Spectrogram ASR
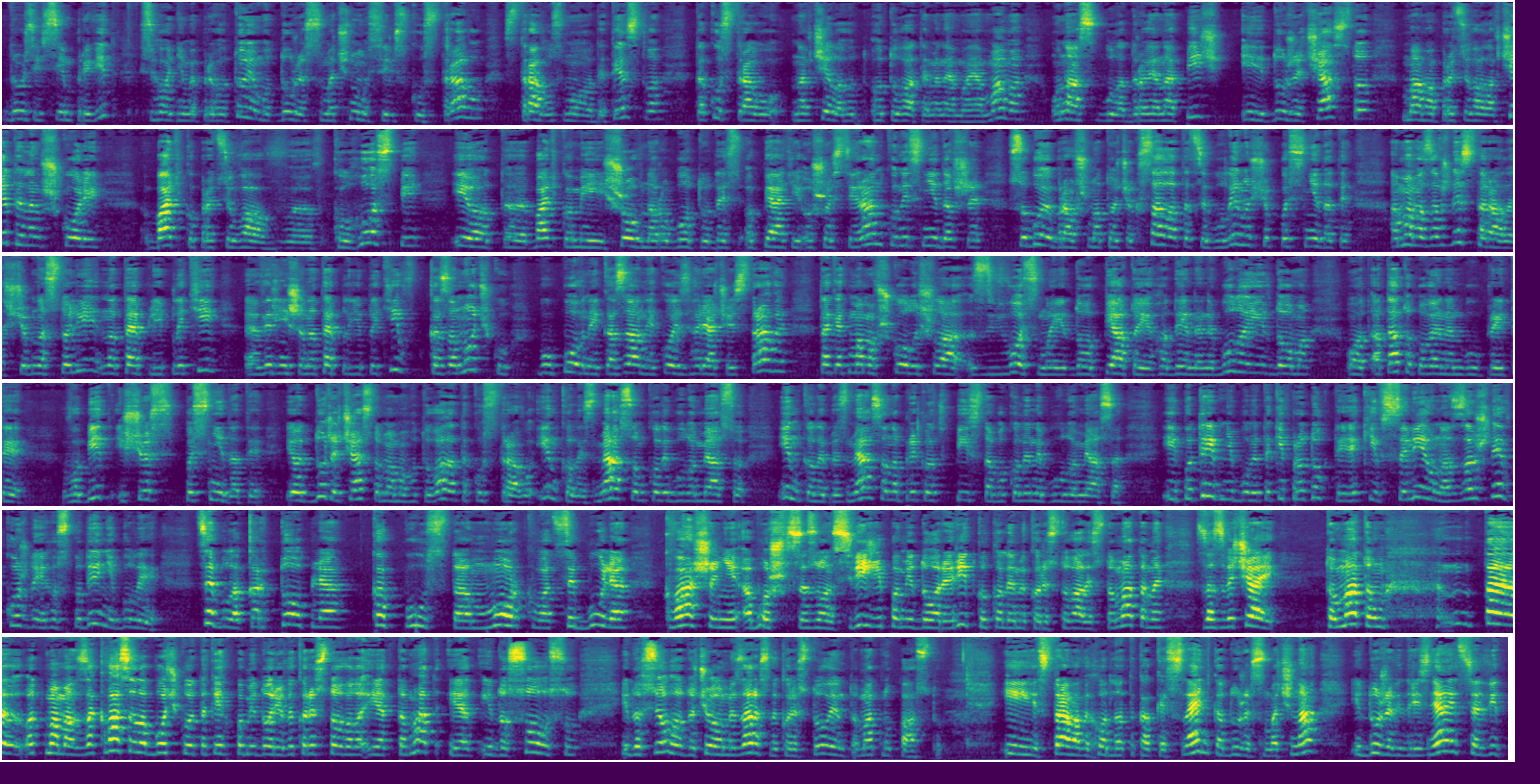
Друзі, всім привіт! Сьогодні ми приготуємо дуже смачну сільську страву, страву з мого дитинства. Таку страву навчила готувати мене моя мама. У нас була дров'яна піч, і дуже часто мама працювала вчителем в школі, батько працював в в колгоспі. І от е, батько мій йшов на роботу десь о 5 о 6 ранку, не снідавши. З собою брав шматочок сала та цибулину, щоб поснідати. А мама завжди старалась, щоб на столі, на теплій плиті, е, вірніше на теплій плиті, в казаночку був повний казан якоїсь гарячої страви. Так як мама в школу йшла з 8 до 5 години, не було її вдома. От, а тато повинен був прийти в обід і щось поснідати. І от дуже часто мама готувала таку страву. Інколи з м'ясом, коли було м'ясо, інколи без м'яса, наприклад, в піст або коли не було м'яса. І потрібні були такі продукти, які в селі у нас завжди в кожної господині були. Це була картопля, капуста, морква, цибуля, квашені або ж в сезон свіжі помідори. Рідко коли ми користувалися томатами. Зазвичай томатом. Та от мама заквасила бочку таких помідорів, використовувала і як томат, і, як, і до соусу, і до всього, до чого ми зараз використовуємо томатну пасту. І страва виходила така кисленька, дуже смачна і дуже відрізняється від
